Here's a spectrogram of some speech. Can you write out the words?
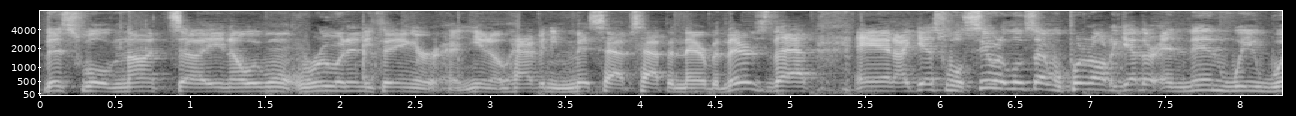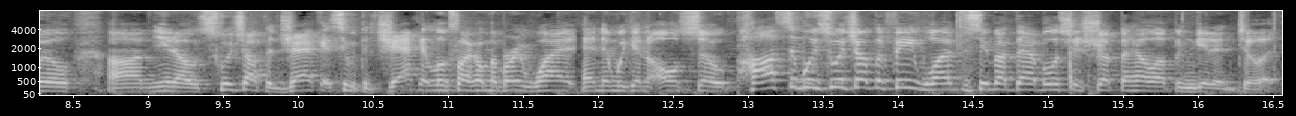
this will not, uh, you know, it won't ruin anything or, you know, have any mishaps happen there. But there's that. And I guess we'll see what it looks like. We'll put it all together and then we will, um, you know, switch out the jacket, see what the jacket looks like on the Bray Wyatt. And then we can also possibly switch out the feet. We'll have to see about that. But let's just shut the hell up and get into it.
